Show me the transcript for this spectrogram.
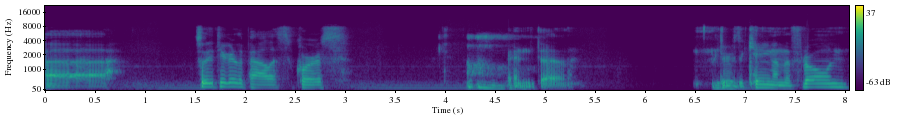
Uh, so they take her to the palace, of course, and uh, there's the king on the throne,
